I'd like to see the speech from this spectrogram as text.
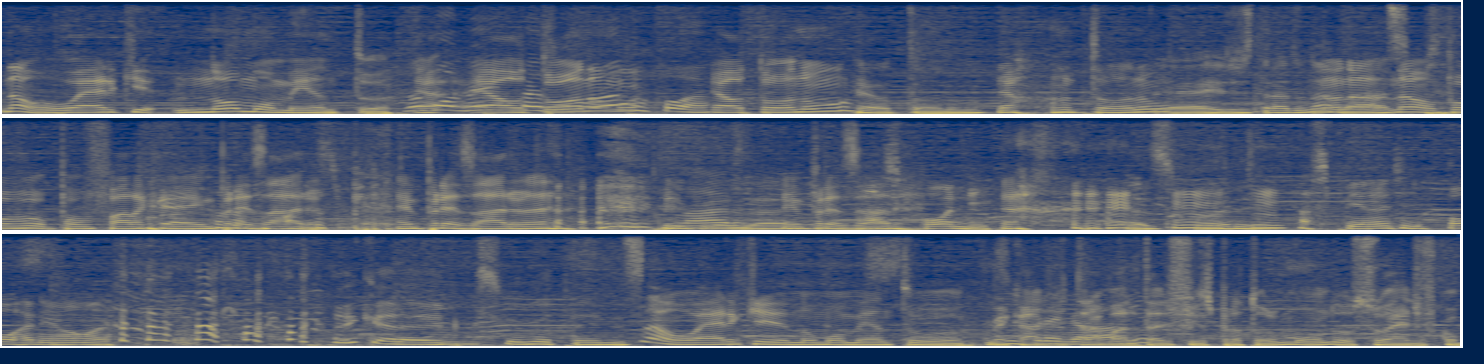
Não, o Eric, no momento, No é, momento é faz um autônomo. ano, porra. é autônomo. É autônomo. É autônomo. É registrado na Não, não, não, o povo, o povo fala que é empresário. É empresário, né? Claro. É empresário. Aspone. Aspone. Aspirante de porra nenhuma. Ai, caralho, isso foi meu tênis. Não, o Eric, no momento, o mercado de trabalho tá difícil pra todo mundo. O Suede ficou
